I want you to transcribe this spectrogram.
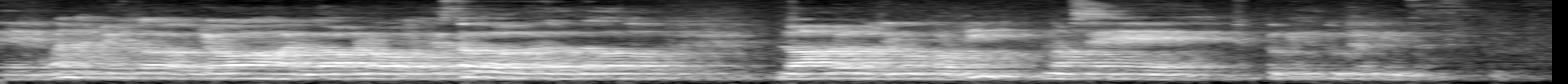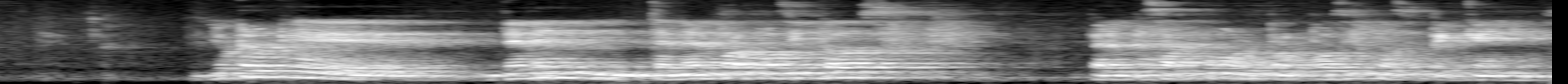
Eh, bueno, yo, lo, yo lo hablo, esto lo, lo, lo, lo hablo, lo digo por mí, no sé, ¿tú, qué- tú qué piensas? Yo creo que deben tener propósitos, pero empezar por propósitos pequeños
